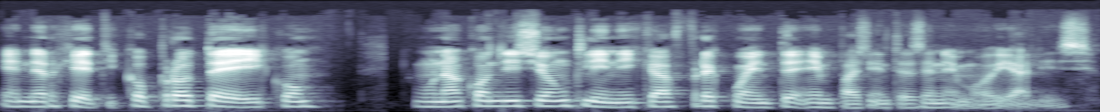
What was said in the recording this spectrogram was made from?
energético proteico, una condición clínica frecuente en pacientes en hemodiálisis.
